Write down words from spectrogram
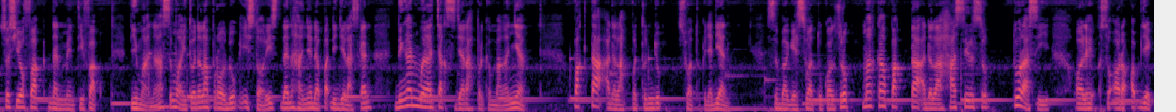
sosiofak, dan mentifak, di mana semua itu adalah produk historis dan hanya dapat dijelaskan dengan melacak sejarah perkembangannya. Fakta adalah petunjuk suatu kejadian. Sebagai suatu konstruk, maka fakta adalah hasil strukturasi oleh seorang objek.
